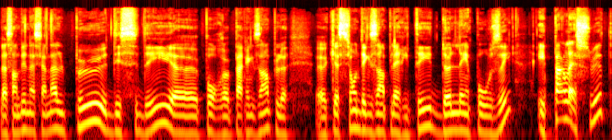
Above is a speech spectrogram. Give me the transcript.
L'Assemblée nationale peut décider, euh, pour, euh, par exemple, euh, question d'exemplarité, de l'imposer. Et par la suite,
